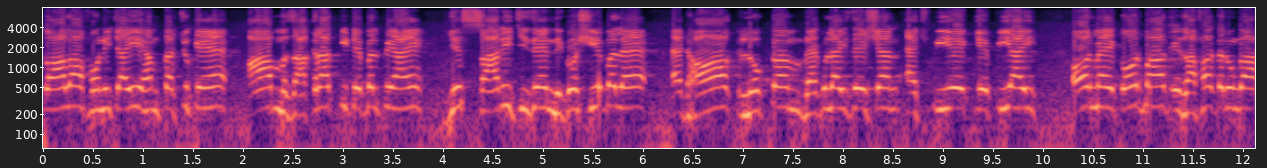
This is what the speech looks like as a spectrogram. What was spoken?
कॉल ऑफ़ होनी चाहिए, हम कर चुके हैं। आप मजाकरात की टेबल पे आए, ये सारी चीज़ें निगोशिएबल है। एडहॉक लोकम रेगुलाइजेशन एच पी ए के पी आई और मैं एक और बात इजाफा करूँगा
